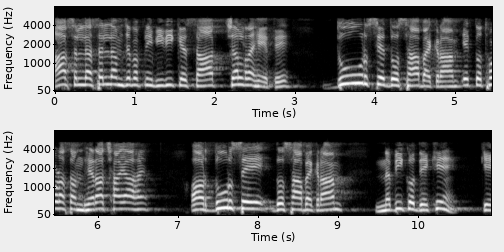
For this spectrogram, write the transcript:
आप सल्लल्लाहु अलैहि वसल्लम जब अपनी बीवी के साथ चल रहे थे, दूर से दो साहब इकराम, एक तो थोड़ा सा अंधेरा छाया है, और दूर से दो साहब इकराम नबी को देखें कि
